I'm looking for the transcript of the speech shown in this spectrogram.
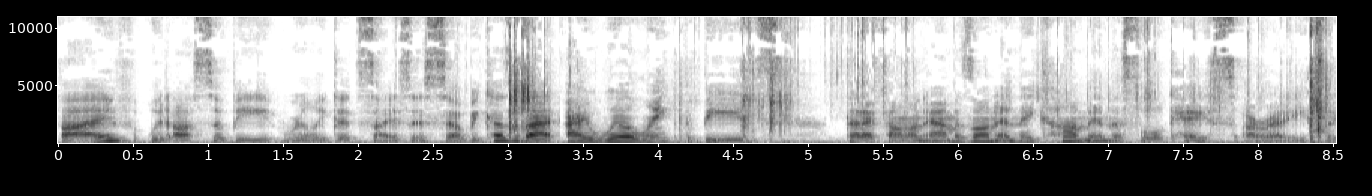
five would also be really good sizes. So because of that, I will link the beads that I found on Amazon and they come in this little case already. So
